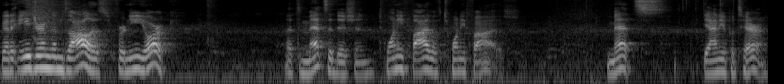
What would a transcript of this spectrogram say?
We got an Adrian Gonzalez for New York. That's Mets edition. 25 of 25. Mets. Danny Patera.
